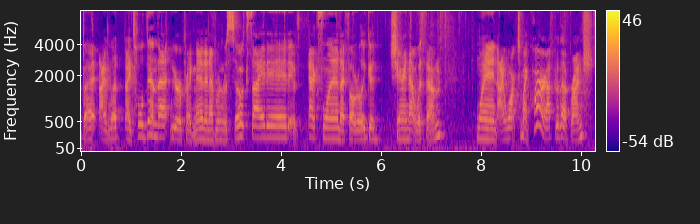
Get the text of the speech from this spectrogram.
but I let I told them that we were pregnant, and everyone was so excited. It was excellent. I felt really good sharing that with them. When I walked to my car after that brunch,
